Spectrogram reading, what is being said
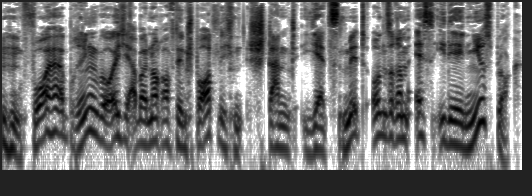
Vorher bringen wir euch aber noch auf den sportlichen Stand jetzt mit unserem SID Newsblog.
